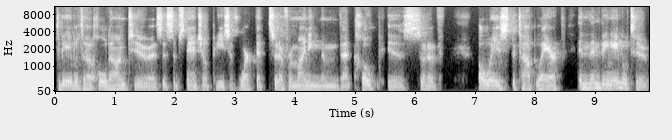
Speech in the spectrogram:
to be able to hold on to as a substantial piece of work that sort of reminding them that hope is sort of always the top layer. And then being able to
